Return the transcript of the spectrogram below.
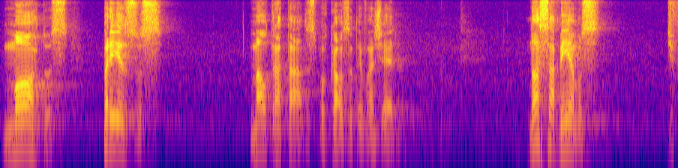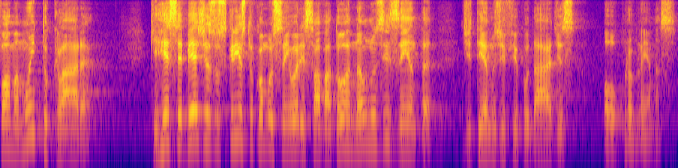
mortos, presos, maltratados por causa do Evangelho. Nós sabemos, de forma muito clara, que receber Jesus Cristo como Senhor e Salvador não nos isenta de termos dificuldades ou problemas.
